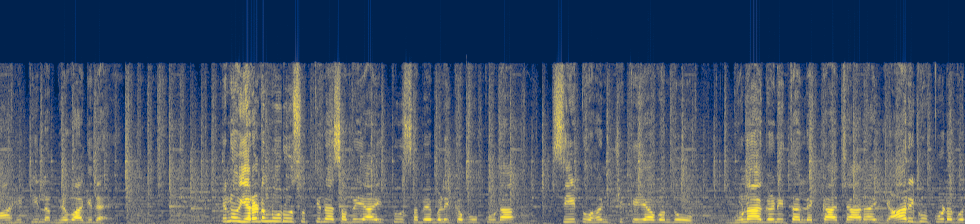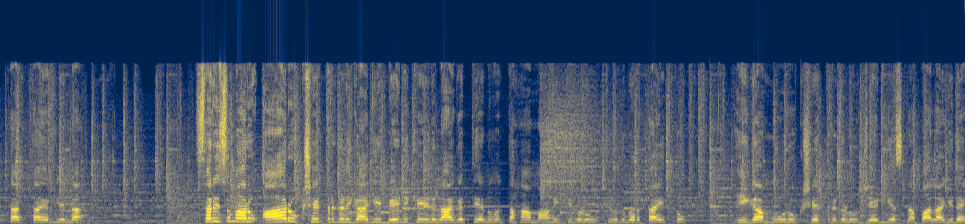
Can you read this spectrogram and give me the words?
ಮಾಹಿತಿ ಲಭ್ಯವಾಗಿದೆ. ಇನ್ನು ಎರಡು ಮೂರು ಸುತ್ತಿನ ಸಭೆಯಾಯಿತು. ಸಭೆ ಬಳಿಕವೂ ಕೂಡ ಸೀಟು ಹಂಚಿಕೆಯ ಒಂದು ಗುಣಗಣಿತ ಲೆಕ್ಕಾಚಾರ ಯಾರಿಗೂ ಕೂಡ ಗೊತ್ತಾಗ್ತಾ ಇರಲಿಲ್ಲ. ಸರಿಸುಮಾರು ಆರು ಕ್ಷೇತ್ರಗಳಿಗಾಗಿ ಬೇಡಿಕೆ ಇಡಲಾಗುತ್ತೆ ಅನ್ನುವಂತಹ ಮಾಹಿತಿಗಳು ತಿಳಿದು ಬರ್ತಾ ಇತ್ತು. ಈಗ ಮೂರು ಕ್ಷೇತ್ರಗಳು ಜೆ ಡಿ ಎಸ್ನ ಪಾಲಾಗಿದೆ.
